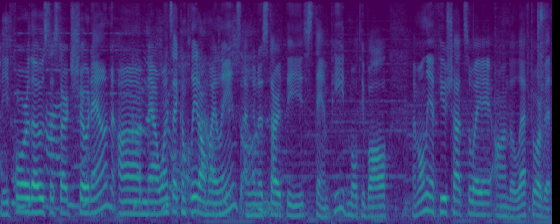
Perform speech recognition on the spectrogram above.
Need four of those to start Showdown. Um, now, once I complete all my lanes, I'm going to start the Stampede multi-ball. I'm only a few shots away on the left orbit.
